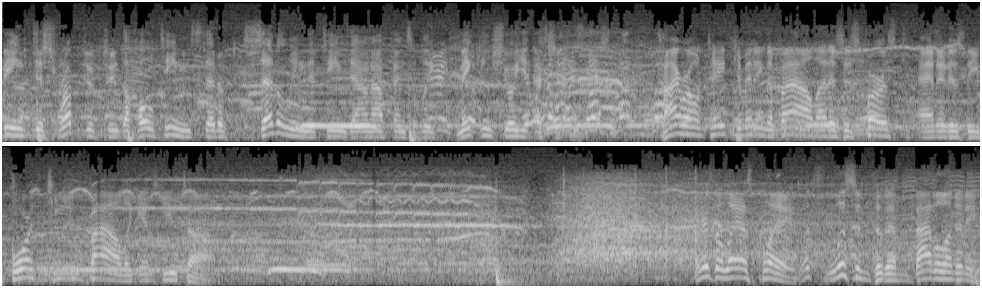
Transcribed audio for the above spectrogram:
being disruptive to the whole team instead of settling the team down offensively, making sure you execute. Tyrone Tate committing the foul. That is his first, and it is the fourth team foul against Utah. Here's the last play. Let's listen to them battle underneath.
